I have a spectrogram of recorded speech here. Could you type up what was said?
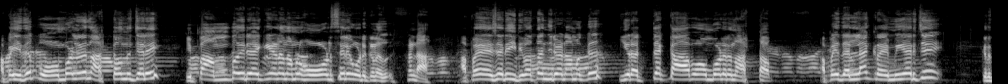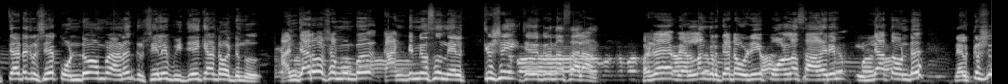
അപ്പോൾ ഇത് പോകുമ്പോഴൊരു നഷ്ടം എന്ന് വെച്ചാൽ ഇപ്പൊ അമ്പത് രൂപയ്ക്കാണ് നമ്മൾ ഹോൾസെയിൽ കൊടുക്കുന്നത് കണ്ടാ? അപ്പോൾ ഏകദേശം ഇരുപത്തഞ്ച് രൂപ നമുക്ക് ഈ ഒറ്റ കാ പോകുമ്പോഴൊരു നഷ്ടം. അപ്പോൾ ഇതെല്ലാം ക്രമീകരിച്ച് കൃത്യമായിട്ട് കൃഷിയെ കൊണ്ടുപോകുമ്പോഴാണ് കൃഷിയിൽ വിജയിക്കാനായിട്ട് പറ്റുന്നത്. അഞ്ചാറ് വർഷം മുമ്പ് കണ്ടിന്യൂസ് നെൽകൃഷി ചെയ്തിരുന്ന സ്ഥലമാണ്. പക്ഷേ വെള്ളം കൃത്യമായിട്ട് ഒഴുകി പോകാനുള്ള സാഹചര്യം ഇല്ലാത്തതുകൊണ്ട് നെൽകൃഷി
